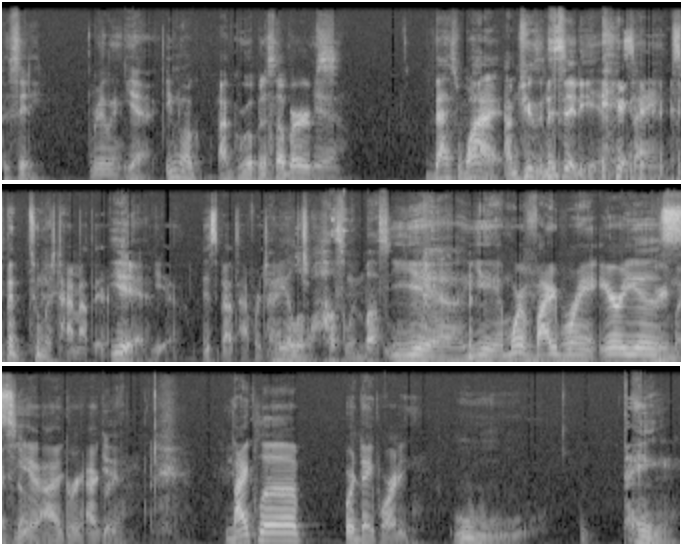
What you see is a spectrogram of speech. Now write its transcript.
The city. Really? Yeah. Even though I I grew up in the suburbs, Yeah. that's why I'm choosing the city. Yeah. Same. Spent too much time out there. Yeah. Yeah. It's about time for a I change. need a little hustle and bustle. Yeah, yeah, more vibrant areas. Very much so. Yeah, I agree. I agree. Yeah. Nightclub or day party? Ooh. Dang.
